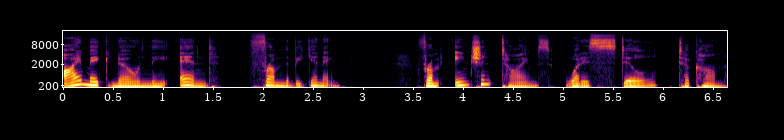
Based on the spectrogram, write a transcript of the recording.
I make known the end from the beginning, from ancient times, what is still to come.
